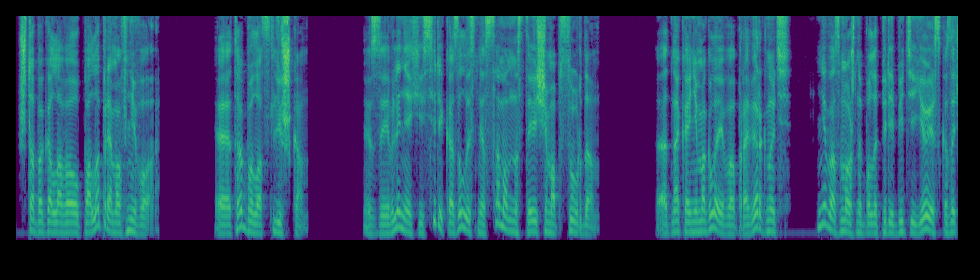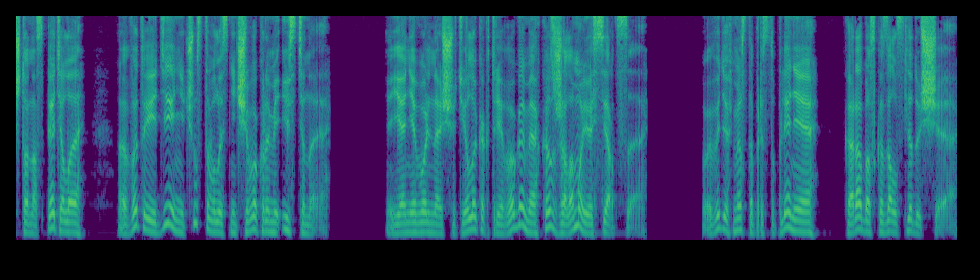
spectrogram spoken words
чтобы голова упала прямо в него. Это было слишком. Заявление Хисири казалось мне самым настоящим абсурдом. Однако я не могла его опровергнуть, невозможно было перебить её и сказать, что она спятила, в этой идее не чувствовалось ничего, кроме истины. Я невольно ощутила, как тревога мягко сжала моё сердце. Увидев место преступления, Караба сказал следующее.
